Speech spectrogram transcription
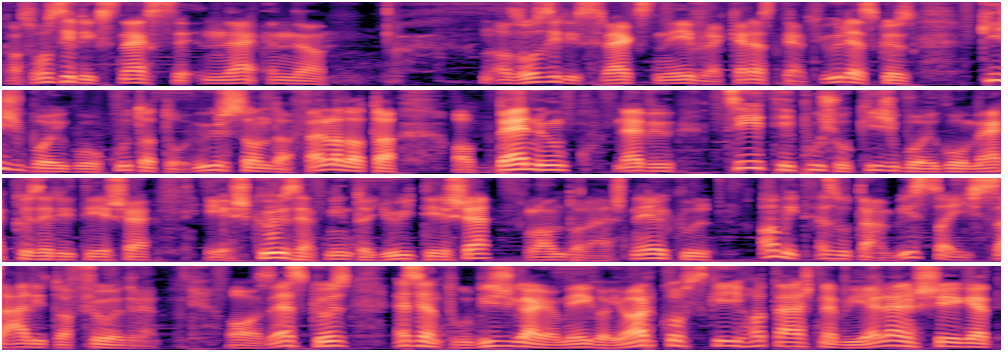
az Osiris Next, ne, ne, az Osiris Rex névre keresztelt űreszköz kisbolygó kutató űrszonda feladata a Bennu nevű C-típusú kisbolygó megközelítése és kőzet minta gyűjtése landolás nélkül, amit ezután vissza is szállít a Földre. Az eszköz ezentúl vizsgálja még a Jarkovszki hatás nevű jelenséget,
